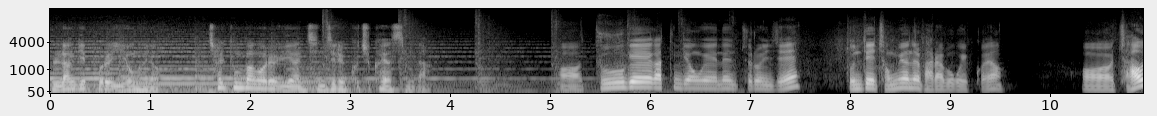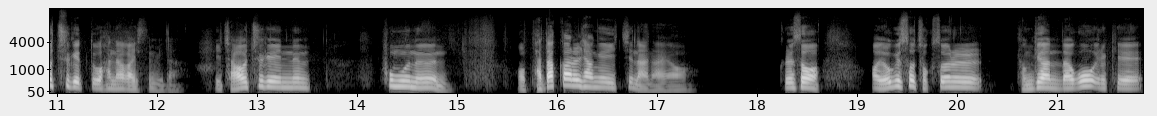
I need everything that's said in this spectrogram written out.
불랑기포를 이용하여 철통 방어를 위한 진지를 구축하였습니다. 어, 두 개 같은 경우에는 주로 이제 돈대의 정면을 바라보고 있고요. 어, 좌우측에 또 하나가 있습니다. 이 좌우측에 있는 포문은 어, 바닷가를 향해 있진 않아요. 그래서 어, 여기서 적선을 경계한다고 이렇게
